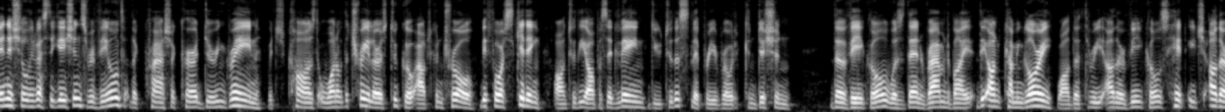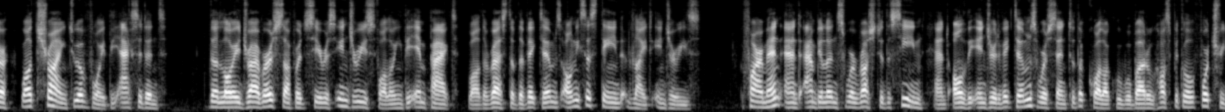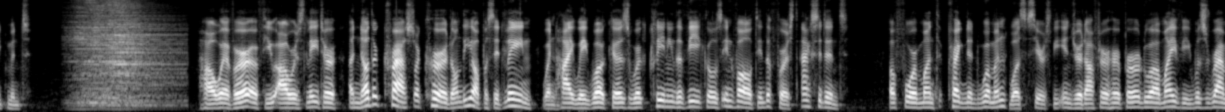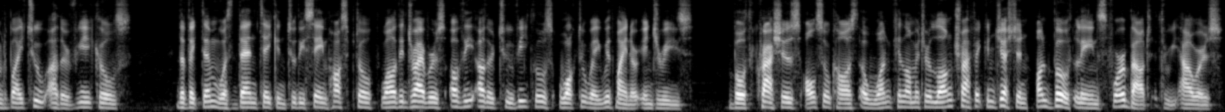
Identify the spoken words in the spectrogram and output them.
Initial investigations revealed the crash occurred during rain, which caused one of the trailers to go out control before skidding onto the opposite lane due to the slippery road condition. The vehicle was then rammed by the oncoming lorry, while the three other vehicles hit each other while trying to avoid the accident. The lorry driver suffered serious injuries following the impact, while the rest of the victims only sustained light injuries. Firemen and ambulance were rushed to the scene, and all the injured victims were sent to the Kuala Kubu Baru Hospital for treatment. However, a few hours later, another crash occurred on the opposite lane when highway workers were cleaning the vehicles involved in the first accident. A four-month pregnant woman was seriously injured after her Perodua Myvi was rammed by two other vehicles. The victim was then taken to the same hospital while the drivers of the other two vehicles walked away with minor injuries. Both crashes also caused a one kilometer long traffic congestion on both lanes for about three hours.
